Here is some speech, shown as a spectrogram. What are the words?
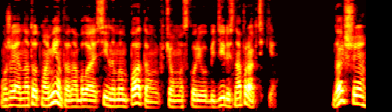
Уже на тот момент она была сильным эмпатом, в чем мы вскоре убедились на практике. Дальше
